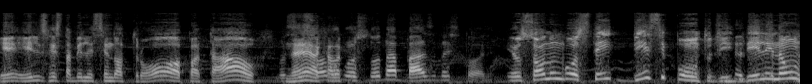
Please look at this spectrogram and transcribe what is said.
E- Eles restabelecendo a tropa tal, Você né? só Aquela não gostou da base da história. Eu só não gostei desse ponto, de, dele, não,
